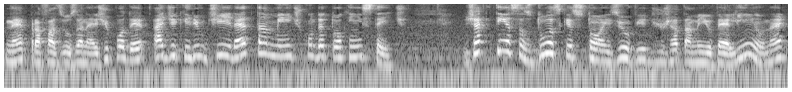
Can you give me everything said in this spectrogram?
né, para fazer os Anéis de Poder, adquiriu diretamente com The Tolkien Estate. Já que tem essas duas questões e o vídeo já está meio velhinho, né?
